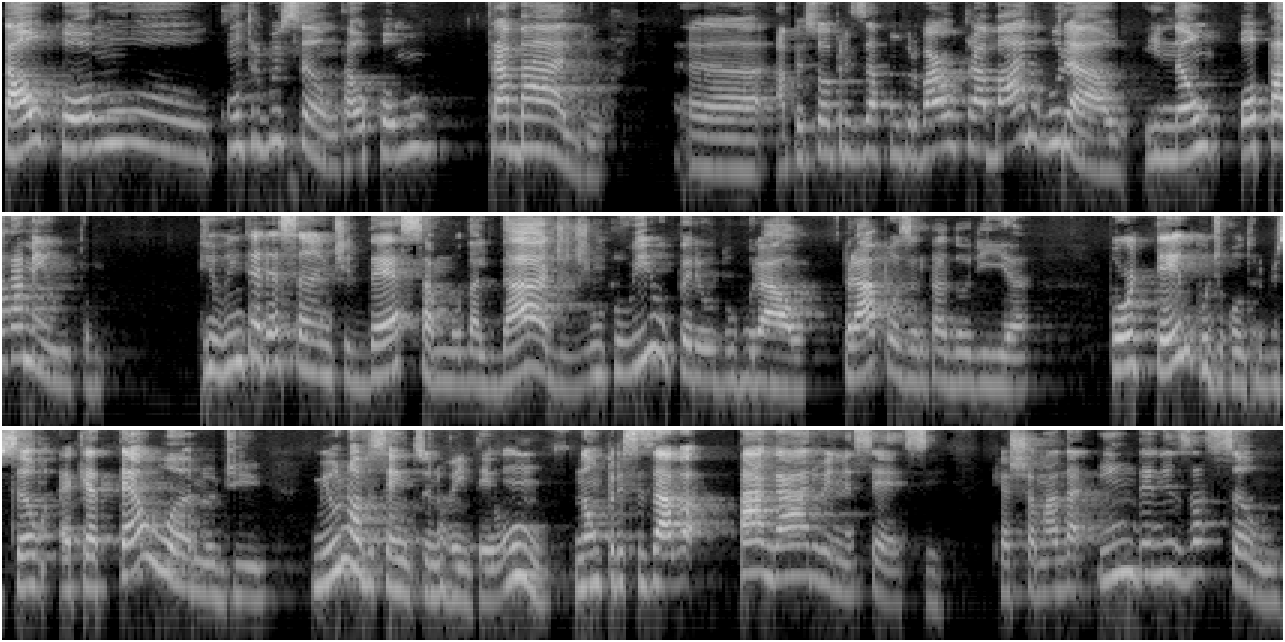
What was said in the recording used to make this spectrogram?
tal como contribuição, tal como trabalho. Uh, a pessoa precisa comprovar o trabalho rural e não o pagamento. E o interessante dessa modalidade de incluir o período rural para aposentadoria por tempo de contribuição é que até o ano de 1991 não precisava pagar o INSS, que é chamada indenização.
